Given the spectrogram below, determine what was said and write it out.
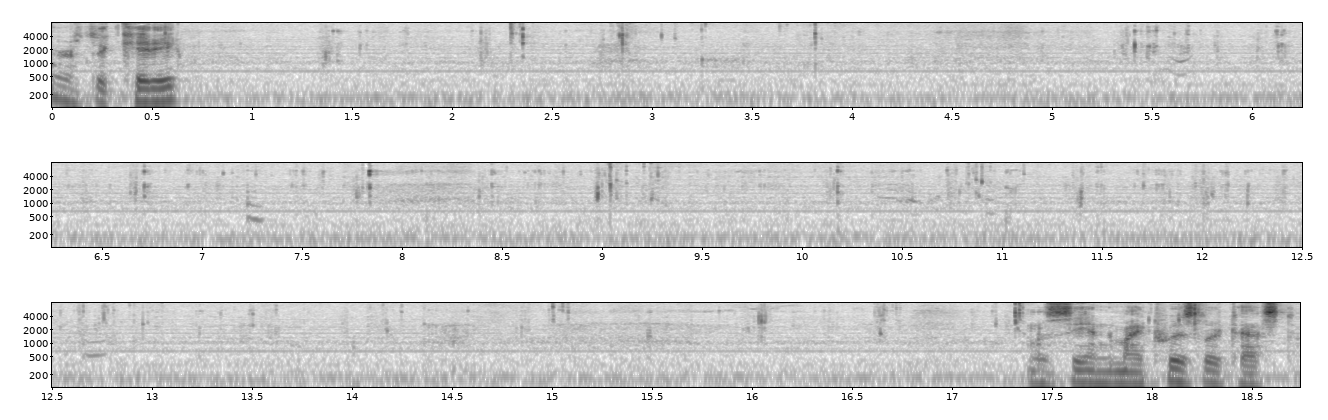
There's the kitty. This is the end of my Twizzler test.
